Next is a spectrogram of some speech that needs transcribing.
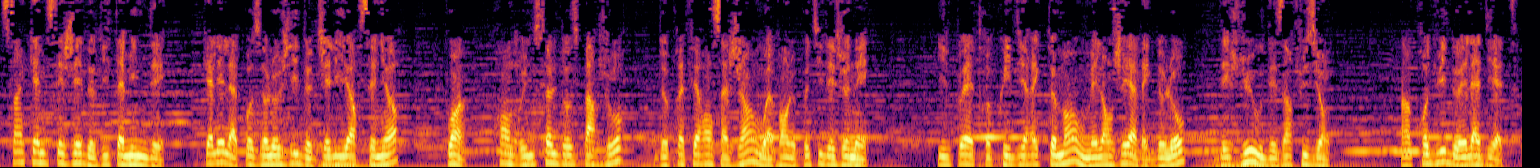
5 mcg de vitamine D. Quelle est la posologie de Jellier Senior? Point. Prendre une seule dose par jour, de préférence à jeun ou avant le petit déjeuner. Il peut être pris directement ou mélangé avec de l'eau, des jus ou des infusions. Un produit de Eladiette.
